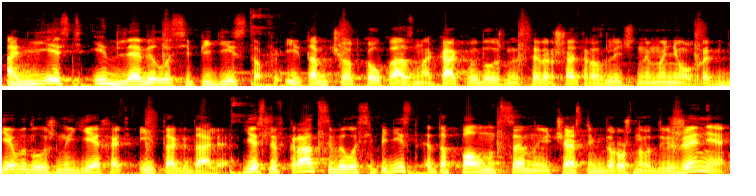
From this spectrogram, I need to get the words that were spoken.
Они есть и для велосипедистов, и там четко указано, как вы должны совершать различные маневры, где вы должны ехать и так далее. Если вкратце, велосипедист это полноценный участник дорожного движения,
